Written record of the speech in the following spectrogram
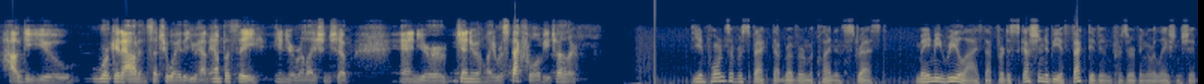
How do you work it out in such a way that you have empathy in your relationship and you're genuinely respectful of each other? The importance of respect that Reverend McLennan stressed made me realize that for discussion to be effective in preserving a relationship,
